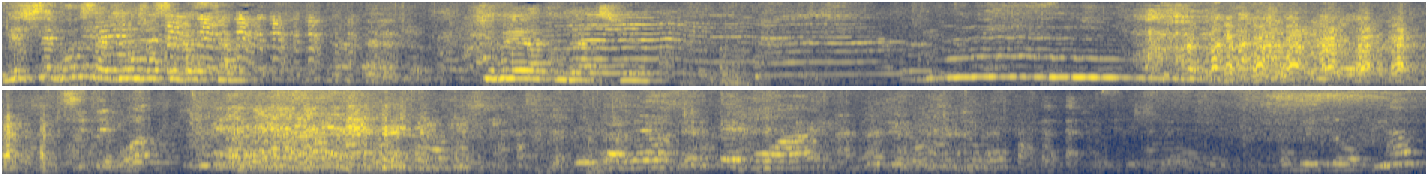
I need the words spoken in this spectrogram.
Méfiez-vous, ça vient de Jean-Sébastien. Qui voulait la couverture C'était moi. On veut de l'eau.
